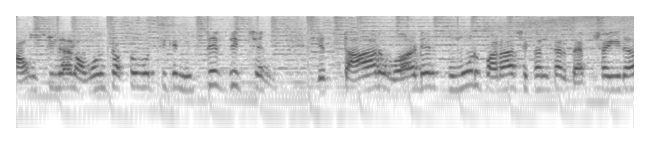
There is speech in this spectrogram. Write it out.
কাউন্সিলর অমল চক্রবর্তীকে নির্দেশ দিচ্ছেন যে তার ওয়ার্ডের কুমোর পাড়া সেখানকার ব্যবসায়ীরা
